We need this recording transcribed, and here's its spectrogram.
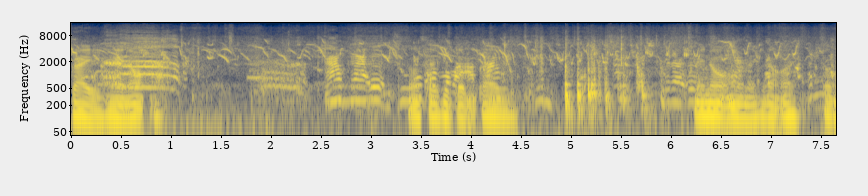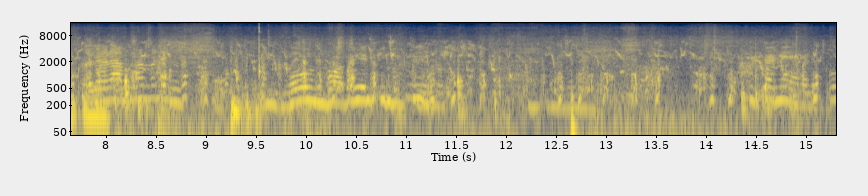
ไก่แน่เนาะเอาค่ะเอิ้นชูต้องใส่ที่ต้มไก่เมนูมาเลยพี่น้องเอ้ยต้มไก่แล้วน้ำท่านมันนี่โอ้ยบ่บ่เห็นกินบ่กินกินไก่แม่บัดนี้โอ้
